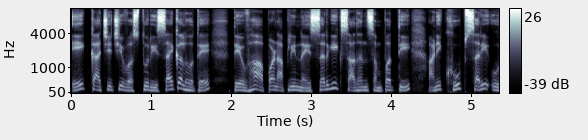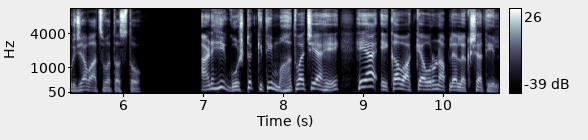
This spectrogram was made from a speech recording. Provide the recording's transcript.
एक काचेची वस्तू रिसायकल होते तेव्हा आपण आपली नैसर्गिक साधनसंपत्ती आणि खूप सारी ऊर्जा वाचवत असतो. आणि ही गोष्ट किती महत्वाची आहे हे या एका वाक्यावरून आपल्या लक्षात येईल.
